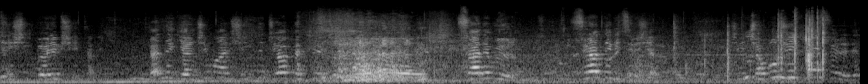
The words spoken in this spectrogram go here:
Gençlik böyle bir şey tabii. Ben de gencim aynı şekilde cevap vermeye çalışıyorum. Müsaade buyurun. Süratle bitireceğim. Şimdi çapulcuyu kime söyledin?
